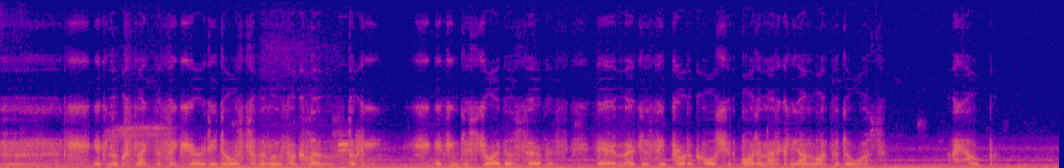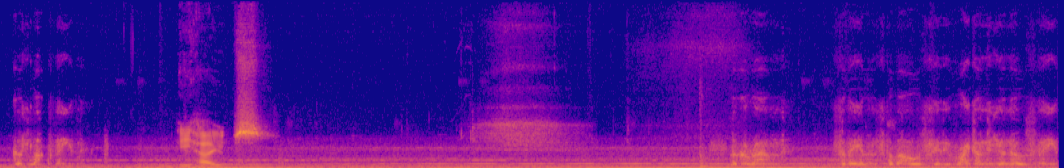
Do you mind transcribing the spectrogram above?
Hmm. It looks like the security doors to the roof are closed. Okay. If you destroy those servers, their emergency protocol should automatically unlock the doors. I hope. Good luck, Faith. He hopes. Look around. Surveillance for the whole city right under your nose, Faith.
